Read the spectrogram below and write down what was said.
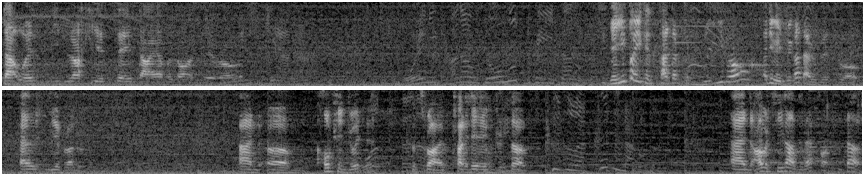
That was the luckiest save that I ever got there, bro. Yeah, you thought you could stand up to me, bro? Anyways, we got that reverse bro. Hell yeah, brother. And, um, I hope you enjoyed this. Subscribe, try to hit 800 subs. And I will see you on the next one. Peace out.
